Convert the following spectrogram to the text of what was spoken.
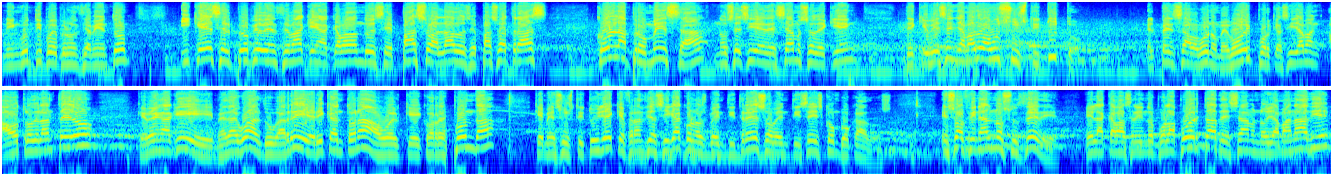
ningún tipo de pronunciamiento y que es el propio Benzema quien acaba dando ese paso al lado, ese paso atrás con la promesa, no sé si de Deschamps o de quién, de que hubiesen llamado a un sustituto. Él pensaba, bueno, me voy porque así llaman a otro delantero, que venga aquí, me da igual, Dugarry, Eric Cantona o el que corresponda, que me sustituya y que Francia siga con los 23 o 26 convocados. Eso al final no sucede. Él acaba saliendo por la puerta, Deschamps no llama a nadie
